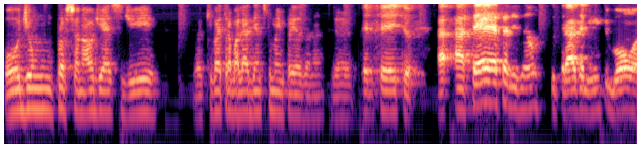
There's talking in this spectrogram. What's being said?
ou de um profissional de SD eh, que vai trabalhar dentro de uma empresa, né? É. Perfeito. Até essa visão que tu traz é muito bom,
